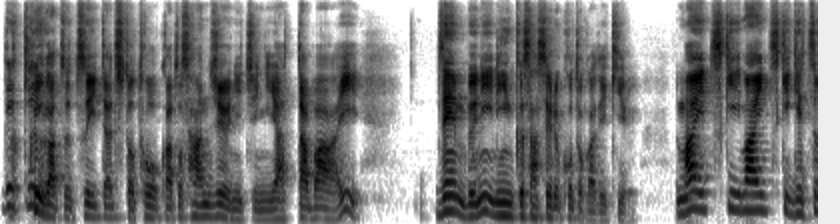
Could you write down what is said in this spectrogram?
できる。9月1日と10日と30日にやった場合、全部にリンクさせることができる。毎月毎月月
